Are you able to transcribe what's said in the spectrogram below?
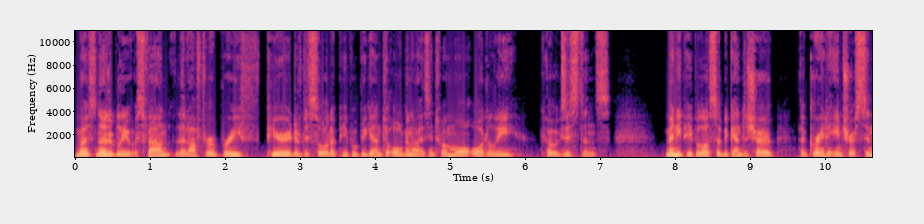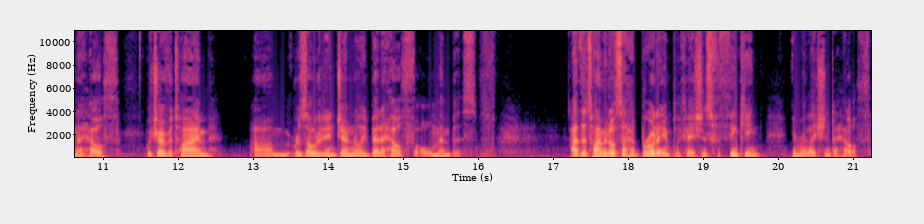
Most notably, it was found that after a brief period of disorder, people began to organise into a more orderly coexistence. Many people also began to show a greater interest in their health, which over time um, resulted in generally better health for all members. At the time, it also had broader implications for thinking in relation to health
